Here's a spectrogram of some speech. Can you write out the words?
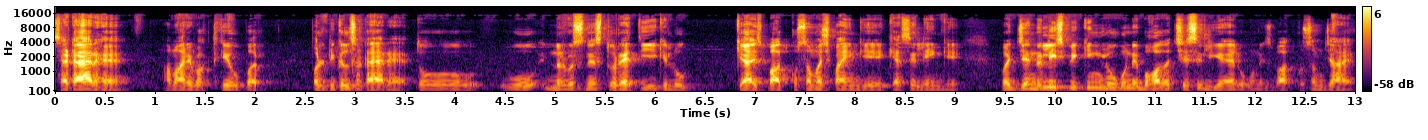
सटायर है हमारे वक्त के ऊपर। पॉलिटिकल सटायर है तो वो नर्वसनेस तो रहती है कि लोग क्या इस बात को समझ पाएँगे कैसे लेंगे। बट जनरली स्पीकिंग लोगों ने बहुत अच्छे से लिया है लोगों ने इस बात को समझा है।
